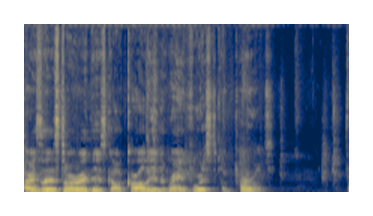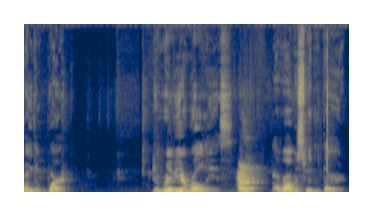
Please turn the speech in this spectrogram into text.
All right, so this story right there is called Carly and the Rainforest of Pearls from the work, Dirivia Rolius by Robert Smith III.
